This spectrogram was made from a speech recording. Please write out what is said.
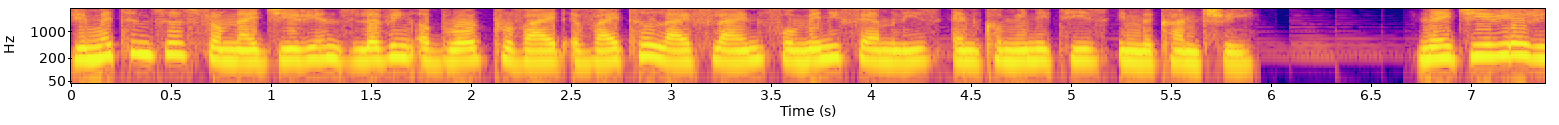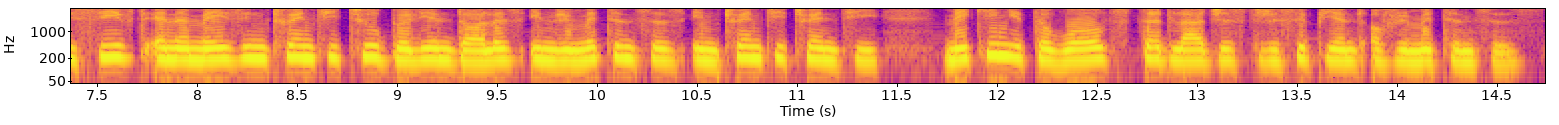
Remittances from Nigerians living abroad provide a vital lifeline for many families and communities in the country. Nigeria received an amazing $22 billion in remittances in 2020, making it the world's third largest recipient of remittances.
